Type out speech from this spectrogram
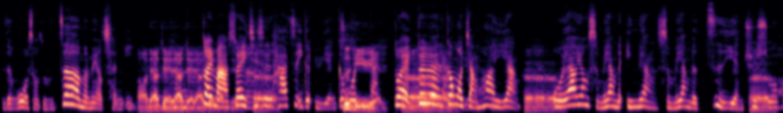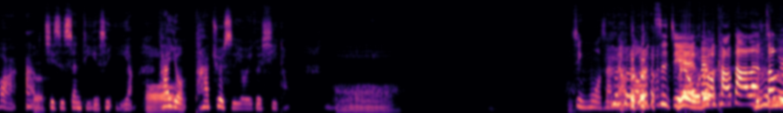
人握手怎么这么没有诚意？哦，了解了解了解，对嘛？所以其实它是一个语言，跟我对对对，跟我讲话一样。我要用什么样的音量、什么样的字眼去说话啊？其实身体也是一样，它有，它确实有一个系统。哦。静默三秒钟，自己被我考倒了，终于。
